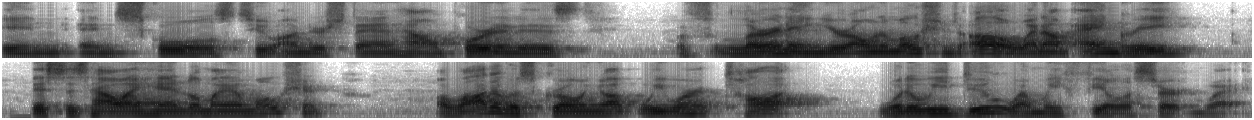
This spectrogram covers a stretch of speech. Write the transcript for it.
in in schools to understand how important it is of learning your own emotions. Oh, when I'm angry, this is how I handle my emotion. A lot of us growing up, we weren't taught what do we do when we feel a certain way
